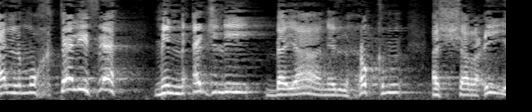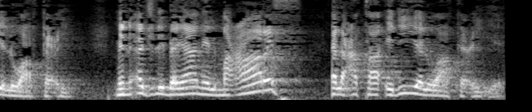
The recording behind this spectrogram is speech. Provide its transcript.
المختلفة من أجل بيان الحكم الشرعي الواقعي من أجل بيان المعارف العقائدية الواقعية.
